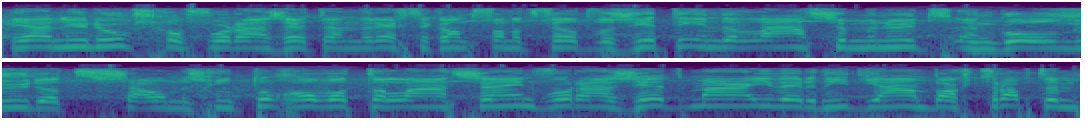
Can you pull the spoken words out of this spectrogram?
Ja, nu de hoekschop voor AZ aan de rechterkant van het veld. We zitten in de laatste minuut. Een goal nu, dat zou misschien toch al wat te laat zijn voor AZ. Maar je weet het niet. Jaan Bak trapt hem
